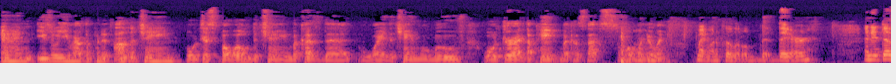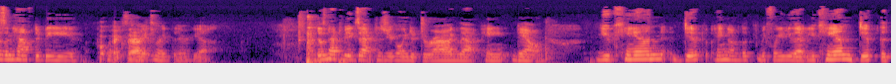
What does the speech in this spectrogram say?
And usually you have to put it on the chain or just below the chain because the way the chain will move will drag the paint because that's what we're Mhm. doing. Might want to put a little bit there. And it doesn't have to be right, exact. right, right there, yeah. It doesn't have to be exact because you're going to drag that paint down. You can dip, hang on, look, before you do that, you can dip the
